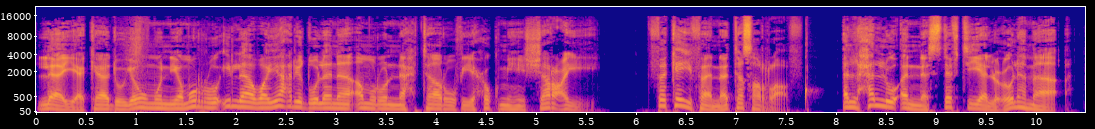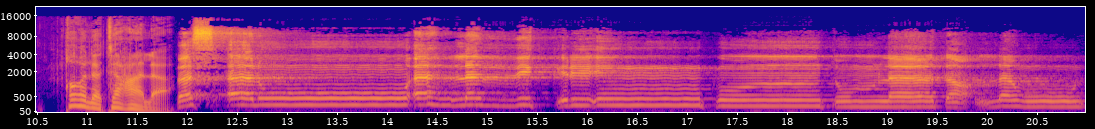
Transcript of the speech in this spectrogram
لا يكاد يوم يمر إلا ويعرض لنا أمر نحتار في حكمه الشرعي فكيف نتصرف الحل أن نستفتي العلماء قال تعالى فاسألوا أهل الذكر إن كنتم لا تعلمون.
